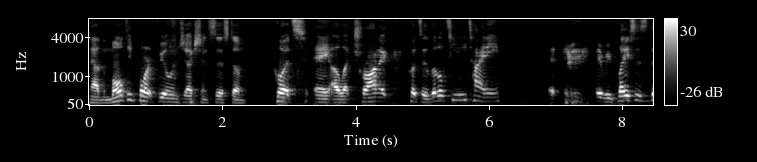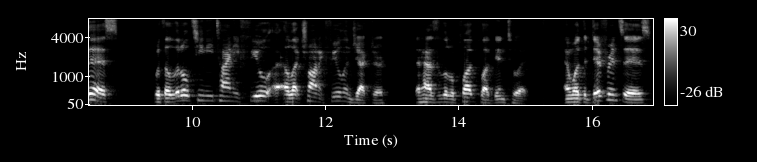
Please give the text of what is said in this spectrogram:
Now, the multi-port fuel injection system puts a electronic, puts a little teeny tiny, it replaces this with a little teeny tiny fuel electronic fuel injector that has a little plug plugged into it. And what the difference is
